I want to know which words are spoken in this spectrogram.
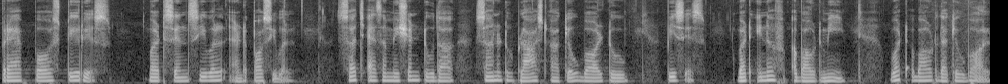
preposterous but sensible and possible, such as a mission to the sun to blast a Q-ball to pieces. But enough about me. What about the Q-ball?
